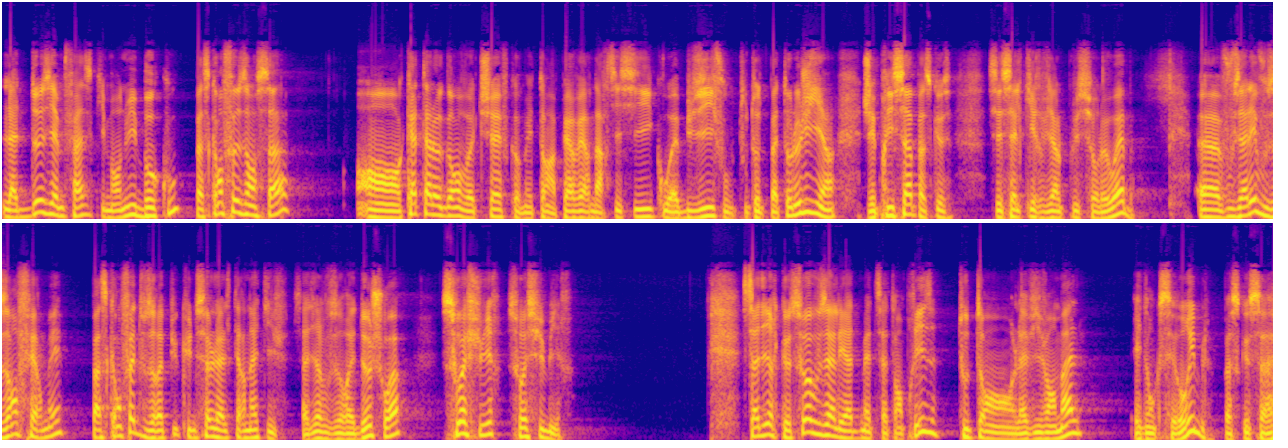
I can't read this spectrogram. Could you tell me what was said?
la deuxième phase qui m'ennuie beaucoup parce qu'en faisant ça, en cataloguant votre chef comme étant un pervers narcissique ou abusif ou toute autre pathologie, hein, j'ai pris ça parce que c'est celle qui revient le plus sur le web, euh, vous allez vous enfermer parce qu'en fait, vous n'aurez plus qu'une seule alternative. C'est-à-dire vous aurez deux choix, soit fuir, soit subir. C'est-à-dire que soit vous allez admettre cette emprise tout en la vivant mal, et donc c'est horrible parce que ça,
